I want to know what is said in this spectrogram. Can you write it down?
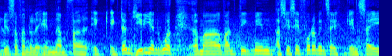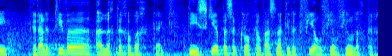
Meeste van hulle en um, ek ek dink hierdie een ook, uh, maar want ek meen as jy sê vorm en sy en sy relatiewe uh, ligte gewig kyk. Die skepe se klokke was natuurlik veel veel veel ligter.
